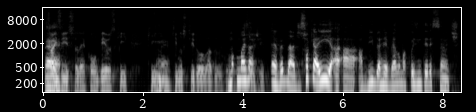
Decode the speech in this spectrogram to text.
é. faz isso, né? Com Deus que, que, é. que nos tirou lá do, do, Mas, do Egito. É verdade. Só que aí a, a, a Bíblia revela uma coisa interessante.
